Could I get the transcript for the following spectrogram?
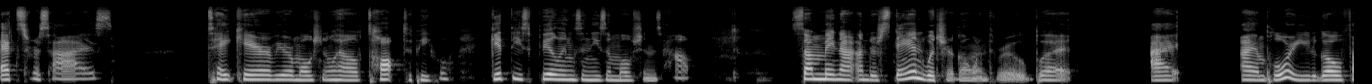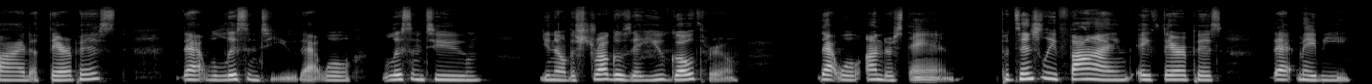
exercise, take care of your emotional health, talk to people, get these feelings and these emotions out. Some may not understand what you're going through, but I I implore you to go find a therapist that will listen to you, that will listen to you know, the struggles that you go through that will understand. Potentially find a therapist that may be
